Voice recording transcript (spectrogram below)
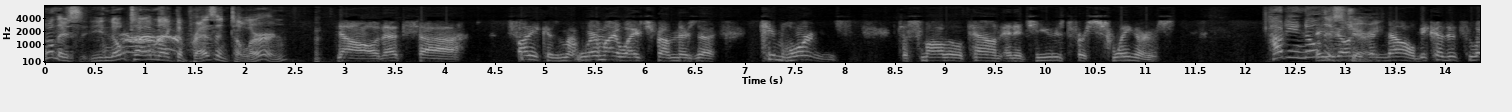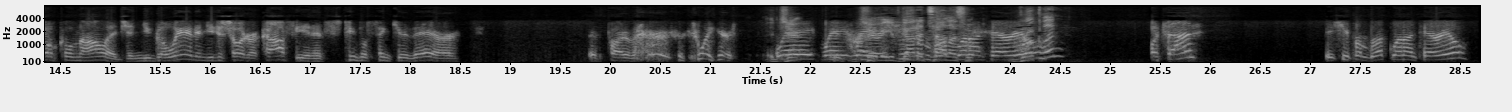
Well, there's no time like the present to learn. No, that's uh, funny because where my wife's from, there's a Tim Hortons. It's a small little town, and it's used for swingers. How do you know and this, you don't Gerry? even know because it's local knowledge. And you go in and you just order a coffee, and it's people think you're there as part of swingers. Jer- Wait, wait, wait. Gerry, Is you've got to tell us. Brooklyn, what- Ontario? Brooklyn? What's that? Is she from Brooklyn, Ontario?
